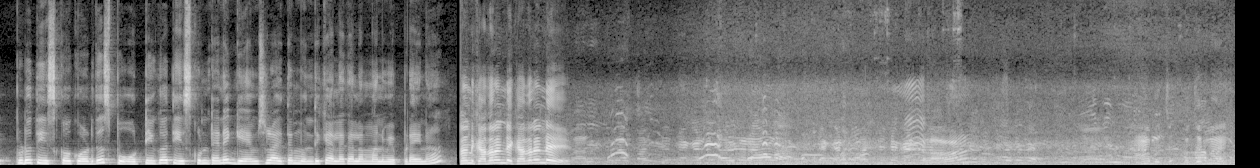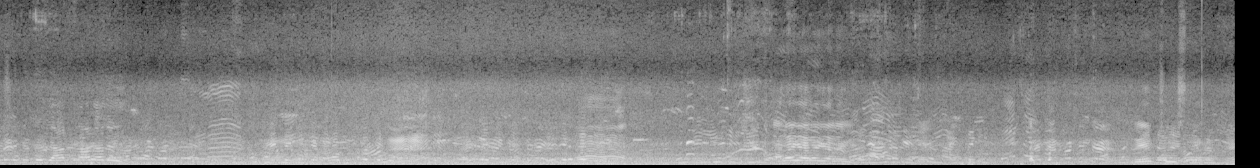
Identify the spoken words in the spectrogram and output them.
ఎప్పుడూ తీసుకోకూడదు. స్పోర్టివ్గా తీసుకుంటేనే గేమ్స్లో అయితే ముందుకు వెళ్ళగలం మనం ఎప్పుడైనా. కదలండి కదలండి కదలండి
